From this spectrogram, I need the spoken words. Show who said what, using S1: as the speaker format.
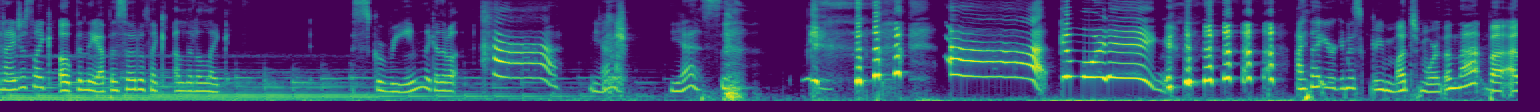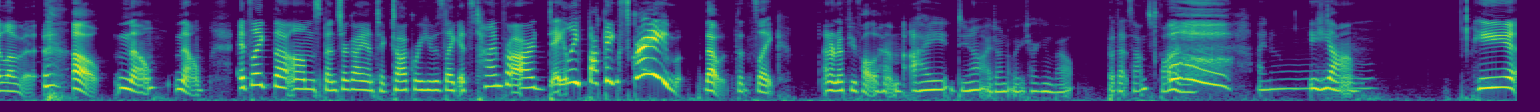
S1: can I just like open the episode with like a little like scream, like a little ah,
S2: Yeah. yes.
S1: ah, good morning.
S2: I thought you were gonna scream much more than that, but I love it.
S1: oh no, no, it's like the um Spencer guy on TikTok where he was like, "It's time for our daily fucking scream." That that's like, I don't know if you follow him.
S2: I do not. I don't know what you're talking about, but that sounds fun. I know.
S1: Yeah. He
